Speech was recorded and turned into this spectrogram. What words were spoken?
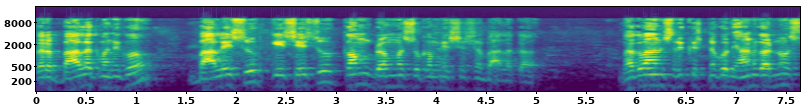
तर बालक भनेको बालेशु केशेशु कम ब्रह्म सुखम यश बालक। भगवान श्री कृष्णको ध्यान गर्नुहोस्।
